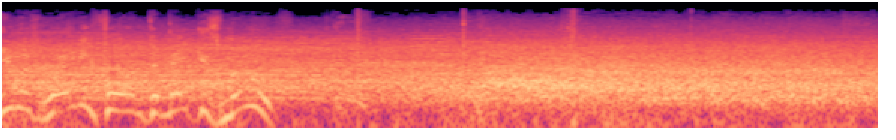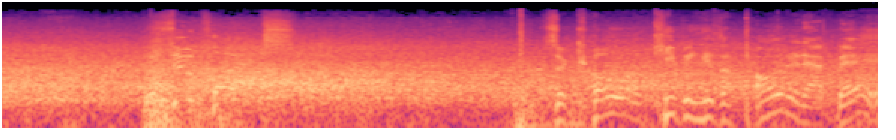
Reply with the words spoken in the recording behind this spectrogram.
He was waiting for him to make his move. Suplex. Sikoa keeping his opponent at bay.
